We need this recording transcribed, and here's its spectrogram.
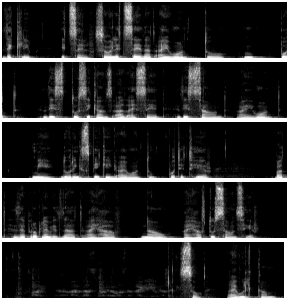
the clip itself. So let's say that I want to put these two seconds as I said this sound I want me during speaking I want to put it here but the problem is that I have now I have two sounds here so I will come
